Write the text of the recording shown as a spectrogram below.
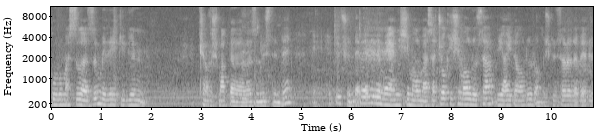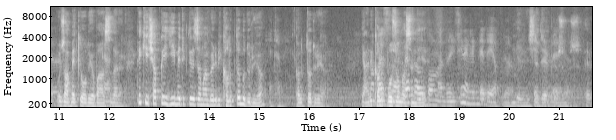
koruması lazım. Bir iki gün çalışmak da lazım üstünde. E, Üç günde veririm yani işim olmazsa. Çok işim olursa bir ayda olur, 15 gün sonra da veriyorum. O zahmetli oluyor bazıları. Tabii. Peki şapkayı giymedikleri zaman böyle bir kalıpta mı duruyor? E tabii. Kalıpta duruyor. Yani Ama kalıp bazılarında bozulmasın diye. Kalıp olmadığı için elimde de yapıyorum. Elinizde de Şekil yapıyorsunuz. Evet.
